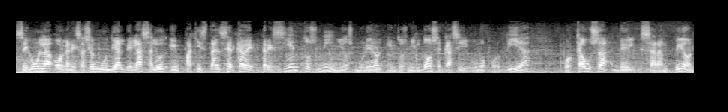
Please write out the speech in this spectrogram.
Según la Organización Mundial de la Salud, en Pakistán cerca de 300 niños murieron en 2012, casi uno por día, por causa del sarampión.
